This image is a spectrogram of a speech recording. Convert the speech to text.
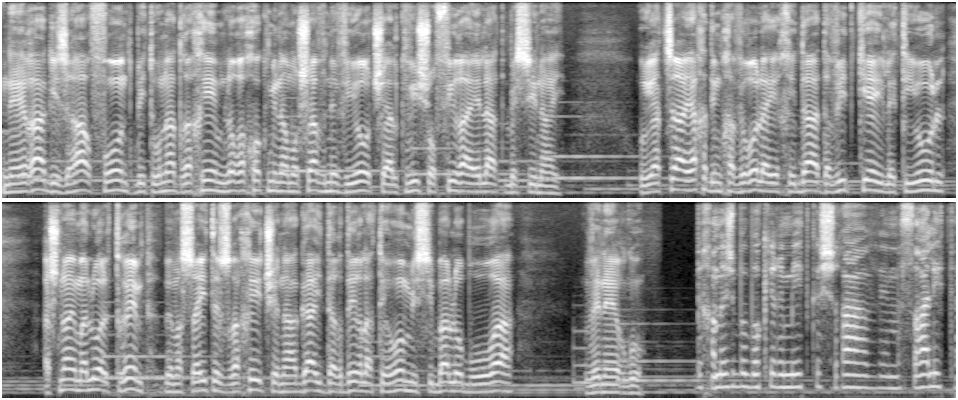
נהרג יזהר פרונט בתאונת דרכים לא רחוק מן המושב נביעות שעל כביש אופירה אילת בסיני. הוא יצא יחד עם חברו ליחידה, דוד קיי, לטיול. השניים עלו על טרמפ במשאית אזרחית שנהגה הידרדר לתהום מסיבה לא ברורה, ונהרגו. בחמש בבוקר אמי התקשרה ומסרה לי את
